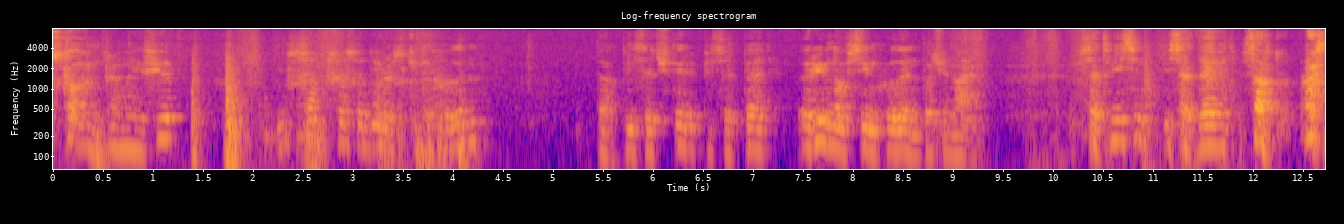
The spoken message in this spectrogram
ставимо прямий ефір. І сам щось я скільки хвилин. Так, 54, 55. Рівно в 7 хвилин починаємо. 58, 59. Старт. Раз.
